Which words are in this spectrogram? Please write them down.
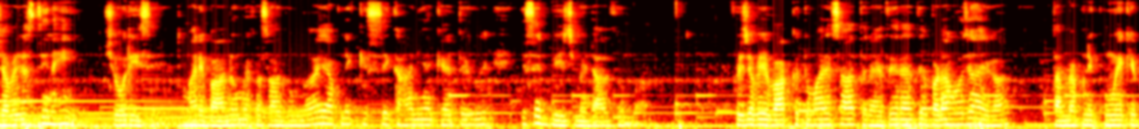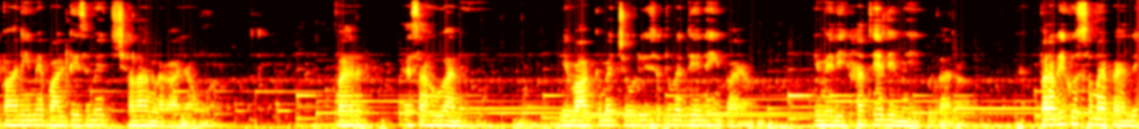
ज़बरदस्ती नहीं, चोरी से। तुम्हारे बालों में फंसा दूँगा या अपने किस्से कहानियाँ कहते हुए इसे बीच में डाल दूँगा। फिर जब ये वाक्य तुम्हारे साथ रहते रहते बड़ा हो जाएगा, तब मैं अपने कुएँ के पानी में बाल्टी समेत छलांग लगा जाऊँगा। पर ऐसा हुआ नहीं। ये वाक्य मैं चोरी से तुम्हें दे नहीं पाया। ये मेरी हथेली में ही गुजारा। पर अभी कुछ समय पहले,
